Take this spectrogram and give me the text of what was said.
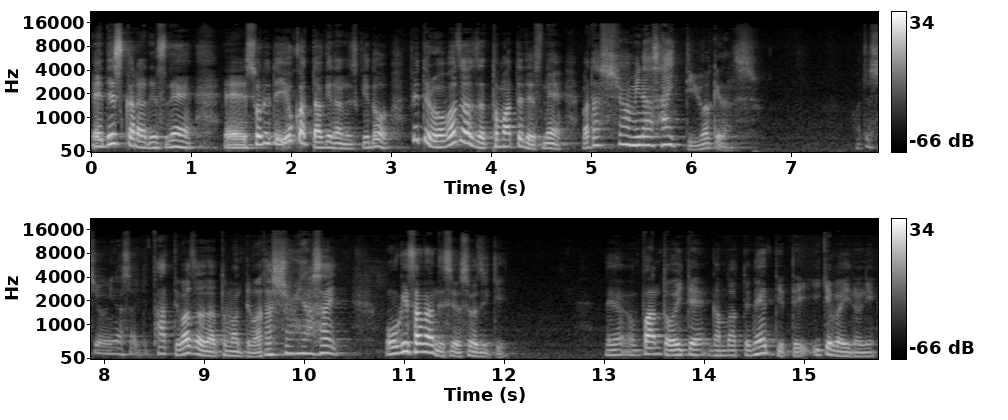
えですからですね、えそれで良かったわけなんですけどペテロはわざわざ止まってですね私を見なさいっていうわけなんですよ。私を見なさいってパッてわざわざ止まって私を見なさい。大げさなんですよ正直。でパンと置いて頑張ってねって言って行けばいいのに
